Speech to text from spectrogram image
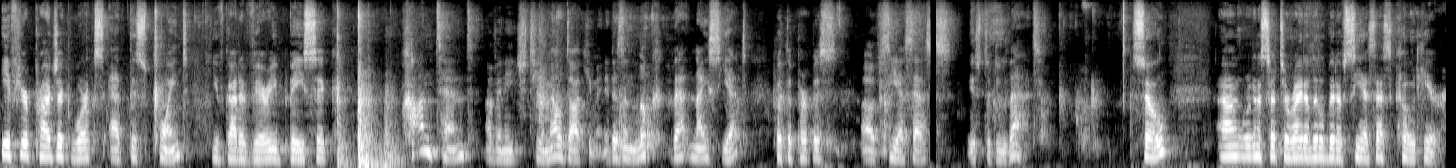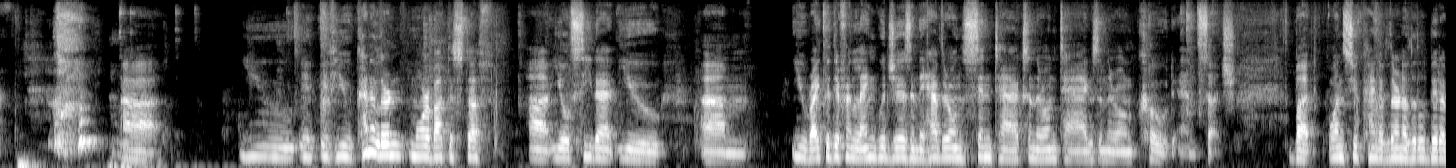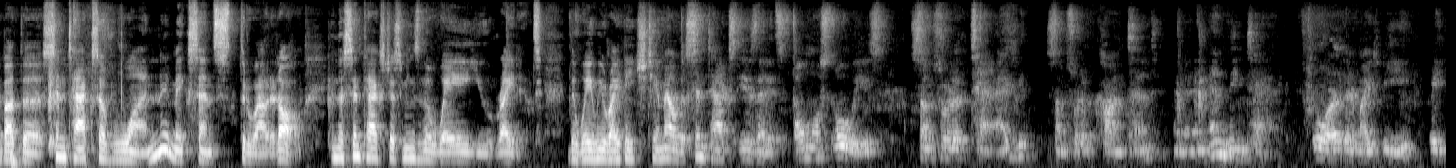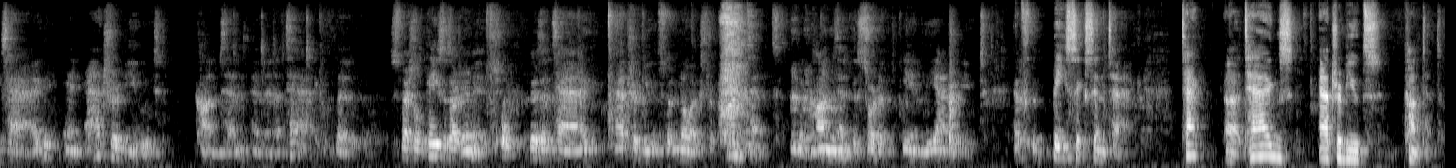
if your project works at this point, you've got a very basic content of an HTML document. It doesn't look that nice yet, but the purpose of CSS is to do that. So um, we're going to start to write a little bit of CSS code here. Uh, you, if, if you kind of learn more about this stuff, uh, you'll see that you um, you write the different languages and they have their own syntax and their own tags and their own code and such. But once you kind of learn a little bit about the syntax of one, it makes sense throughout it all. And the syntax just means the way you write it. The way we write HTML, the syntax is that it's almost always some sort of tag, some sort of content, and then an ending tag. Or there might be a tag, an attribute, content, and then a tag. The special cases are image. There's a tag, attributes, but no extra content. The content is sort of in the attribute. That's the basic syntax. Tag, uh, tags, attributes, content.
